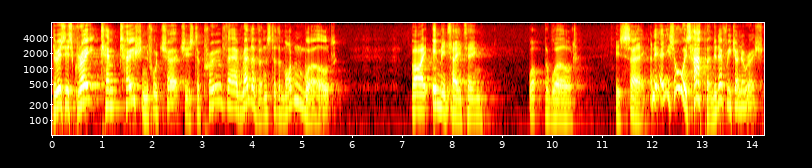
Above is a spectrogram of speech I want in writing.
there is this great temptation for churches to prove their relevance to the modern world by imitating what the world is saying. And, it, and it's always happened in every generation,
